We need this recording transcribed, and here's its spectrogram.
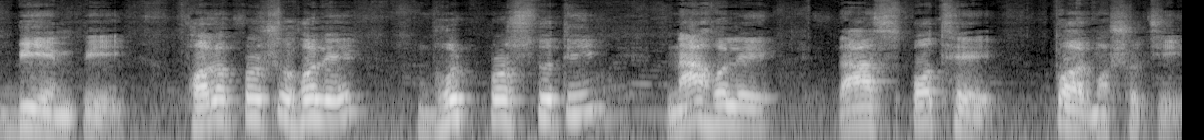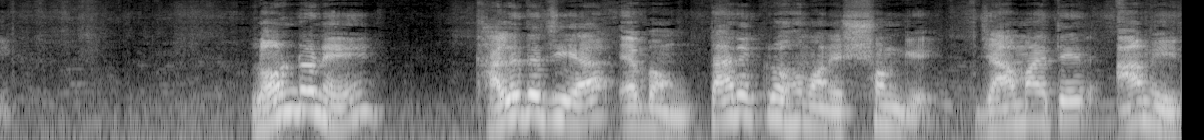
বিএনপি। ফলপ্রসূ হলে ভোট প্রস্তুতি, না হলে রাজপথে কর্মসূচি। লন্ডনে খালেদা জিয়া এবং তারেক রহমানের সঙ্গে জামায়াতের আমির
